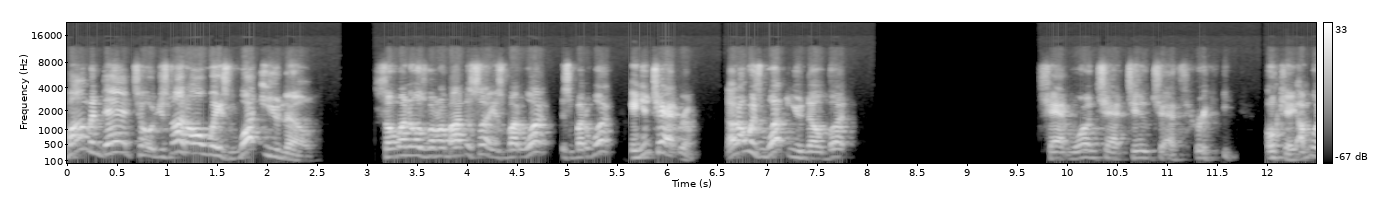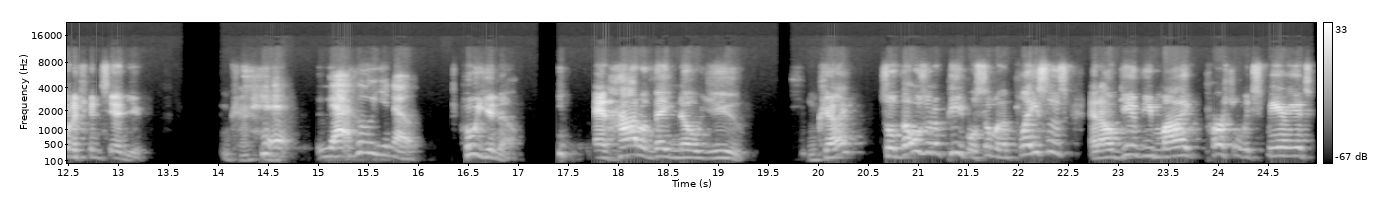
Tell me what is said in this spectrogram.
mom and dad told you it's not always what you know. Someone knows what I'm about to say. It's about what? It's about what? In your chat room. Not always what you know, but chat one, chat two, chat three. Okay, I'm going to continue. Okay. Yeah, who you know. Who you know. and how do they know you? Okay. So those are the people, some of the places, and I'll give you my personal experience,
